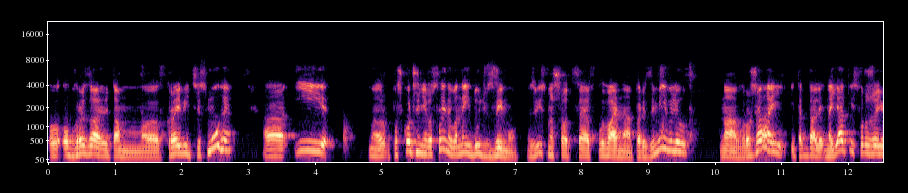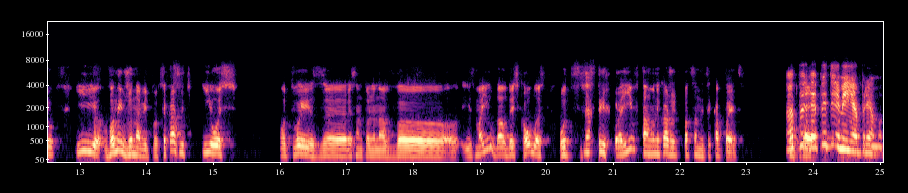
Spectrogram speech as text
обгризають там е, краєві ці смуги, е, і е, пошкоджені рослини вони йдуть в зиму. Звісно, що це впливає на перезимівлю, на врожай і так далі, на якість врожаю. І вони вже навіть про це кажуть. І ось. От ви з Рис Анатоліна в Ізмаїл, да, Одеська область, от з тих країв там вони кажуть, пацани, це капець. Тобто- епідемія прямо.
